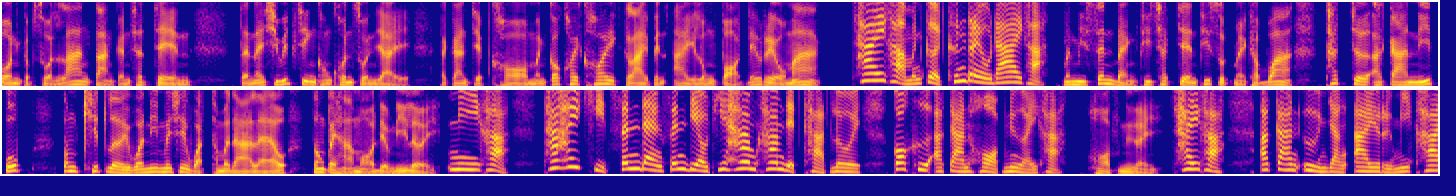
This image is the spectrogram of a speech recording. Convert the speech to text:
บนกับส่วนล่างต่างกันชัดเจน แต่ในชีวิตจริงของคนส่วนใหญ่ อาการเจ็บคอมันก็ค่อยๆ กลายเป็นไอลงปอดได้เร็วมาก ใช่ค่ะ มันเกิดขึ้นเร็วได้ค่ะ มันมีเส้นแบ่งที่ชัดเจนที่สุดไหมครับว่า ถ้าเจออาการนี้ปุ๊บ ต้องคิดเลยว่านี่ไม่ใช่หวัดธรรมดาแล้ว ต้องไปหาหมอเดี๋ยวนี้เลย มีค่ะ ถ้าให้ขีดเส้นแดงเส้นเดียวที่ห้ามข้ามเด็ดขาดเลย ก็คืออาการหอบเหนื่อยค่ะ หอบเหนื่อย ใช่ค่ะ อาการอื่นอย่างไอหรือมีไข้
